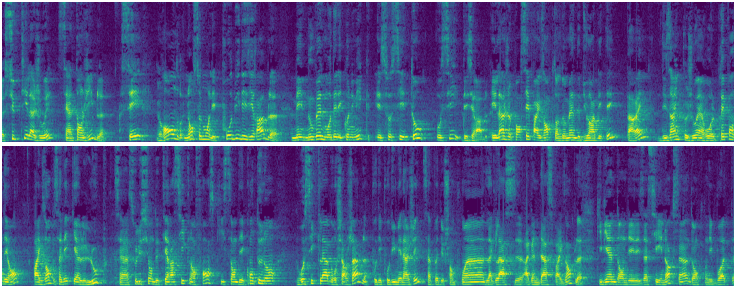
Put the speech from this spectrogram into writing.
euh, subtil à jouer, c'est intangible, c'est rendre non seulement les produits désirables, mais nouveaux modèles économiques et sociétaux aussi désirables. Et là, je pensais par exemple dans le domaine de durabilité, pareil, design peut jouer un rôle prépondérant. Par exemple, vous savez qu'il y a le Loop, c'est une solution de TerraCycle en France qui sont des contenants recyclables, rechargeables pour des produits ménagers. Ça peut être du shampoing, de la glace Agendas par exemple, qui viennent dans des aciers inox, hein, donc dans des boîtes.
